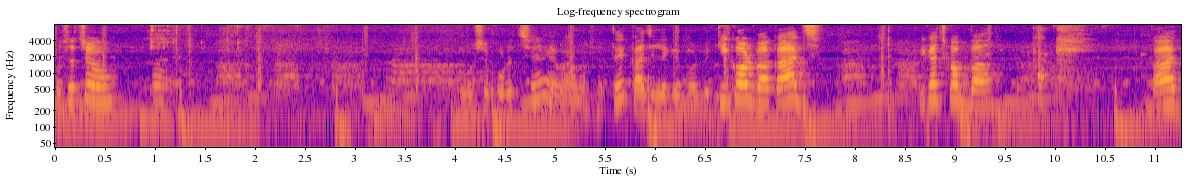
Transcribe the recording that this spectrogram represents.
বসেছো? বসে পড়েছে, এবার আমার সাথে কাজে লেগে পড়বে। কি করবা? কাজ? কি কাজ করবা? কাজ?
